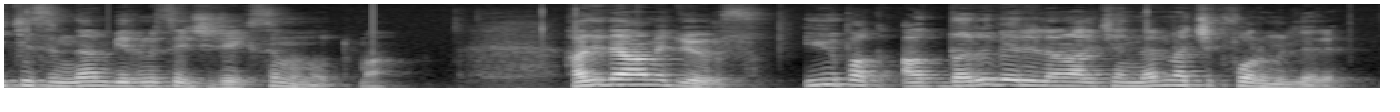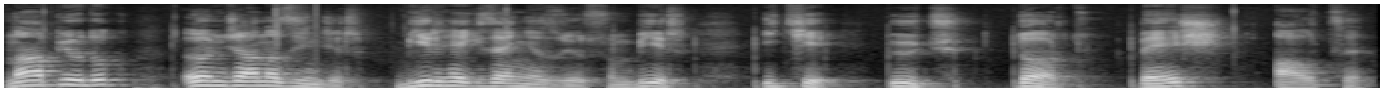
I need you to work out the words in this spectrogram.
İkisinden birini seçeceksin unutma. Hadi devam ediyoruz. İYUPAK adları verilen alkenlerin açık formülleri. Ne yapıyorduk? Önce ana zincir. 1 hegzen yazıyorsun. 1, 2, 3, 4, 5, 6.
